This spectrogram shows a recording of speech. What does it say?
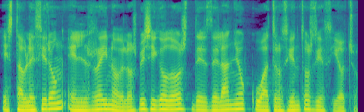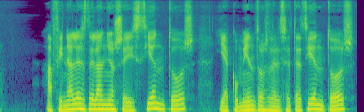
Establecieron el reino de los visigodos desde el año 418. A finales del año 600 y a comienzos del 700,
